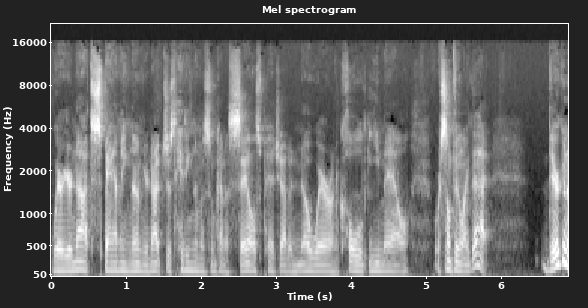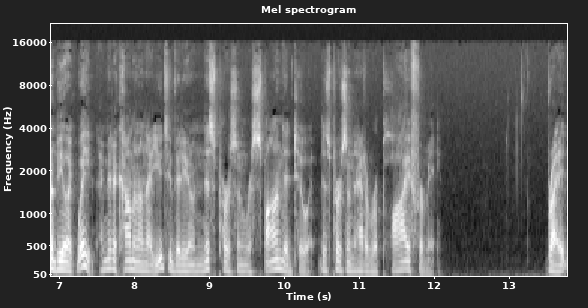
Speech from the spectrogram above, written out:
where you're not spamming them, you're not just hitting them with some kind of sales pitch out of nowhere on a cold email or something like that. They're going to be like, wait, I made a comment on that YouTube video and this person responded to it. This person had a reply for me. Right?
